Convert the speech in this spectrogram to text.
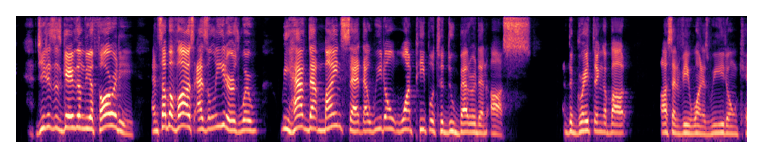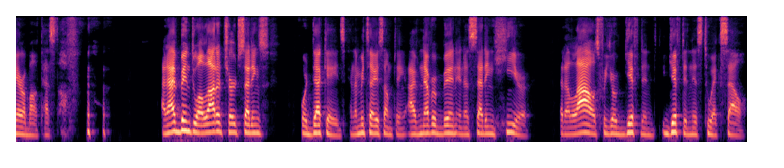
Jesus just gave them the authority. And some of us as leaders, where we have that mindset that we don't want people to do better than us. The great thing about us at V1 is we don't care about that stuff. and I've been to a lot of church settings for decades. And let me tell you something I've never been in a setting here that allows for your gifted, giftedness to excel.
